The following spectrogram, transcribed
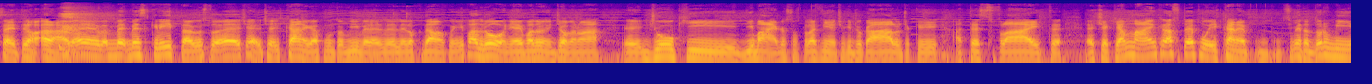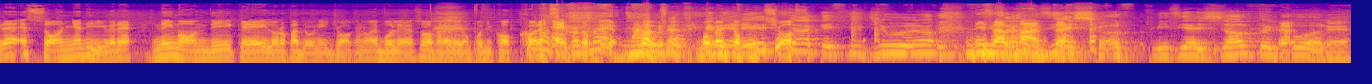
Senti, no, allora, è ben scritta. Questo è, cioè, c'è il cane che appunto vive nelle lockdown con i padroni. E i padroni giocano a eh, giochi di Microsoft. Alla fine c'è chi gioca a Halo, c'è chi a Test Flight, eh, c'è chi a Minecraft. E poi il cane si mette a dormire e sogna di vivere nei mondi che i loro padroni giocano. E vuole solo per avere un po' di coccole. No, secondo ecco. me, una momento puccioso. che ti giuro disarmante. Mi si è mi si è sciolto il cuore.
